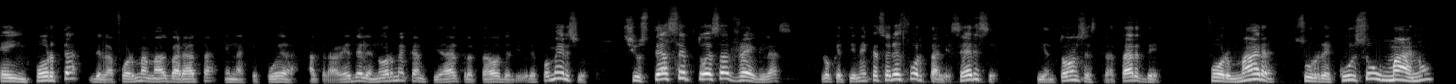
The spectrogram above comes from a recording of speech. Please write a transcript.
e importa de la forma más barata en la que pueda, a través de la enorme cantidad de tratados de libre comercio. Si usted aceptó esas reglas, lo que tiene que hacer es fortalecerse, y entonces tratar de formar su recurso humano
